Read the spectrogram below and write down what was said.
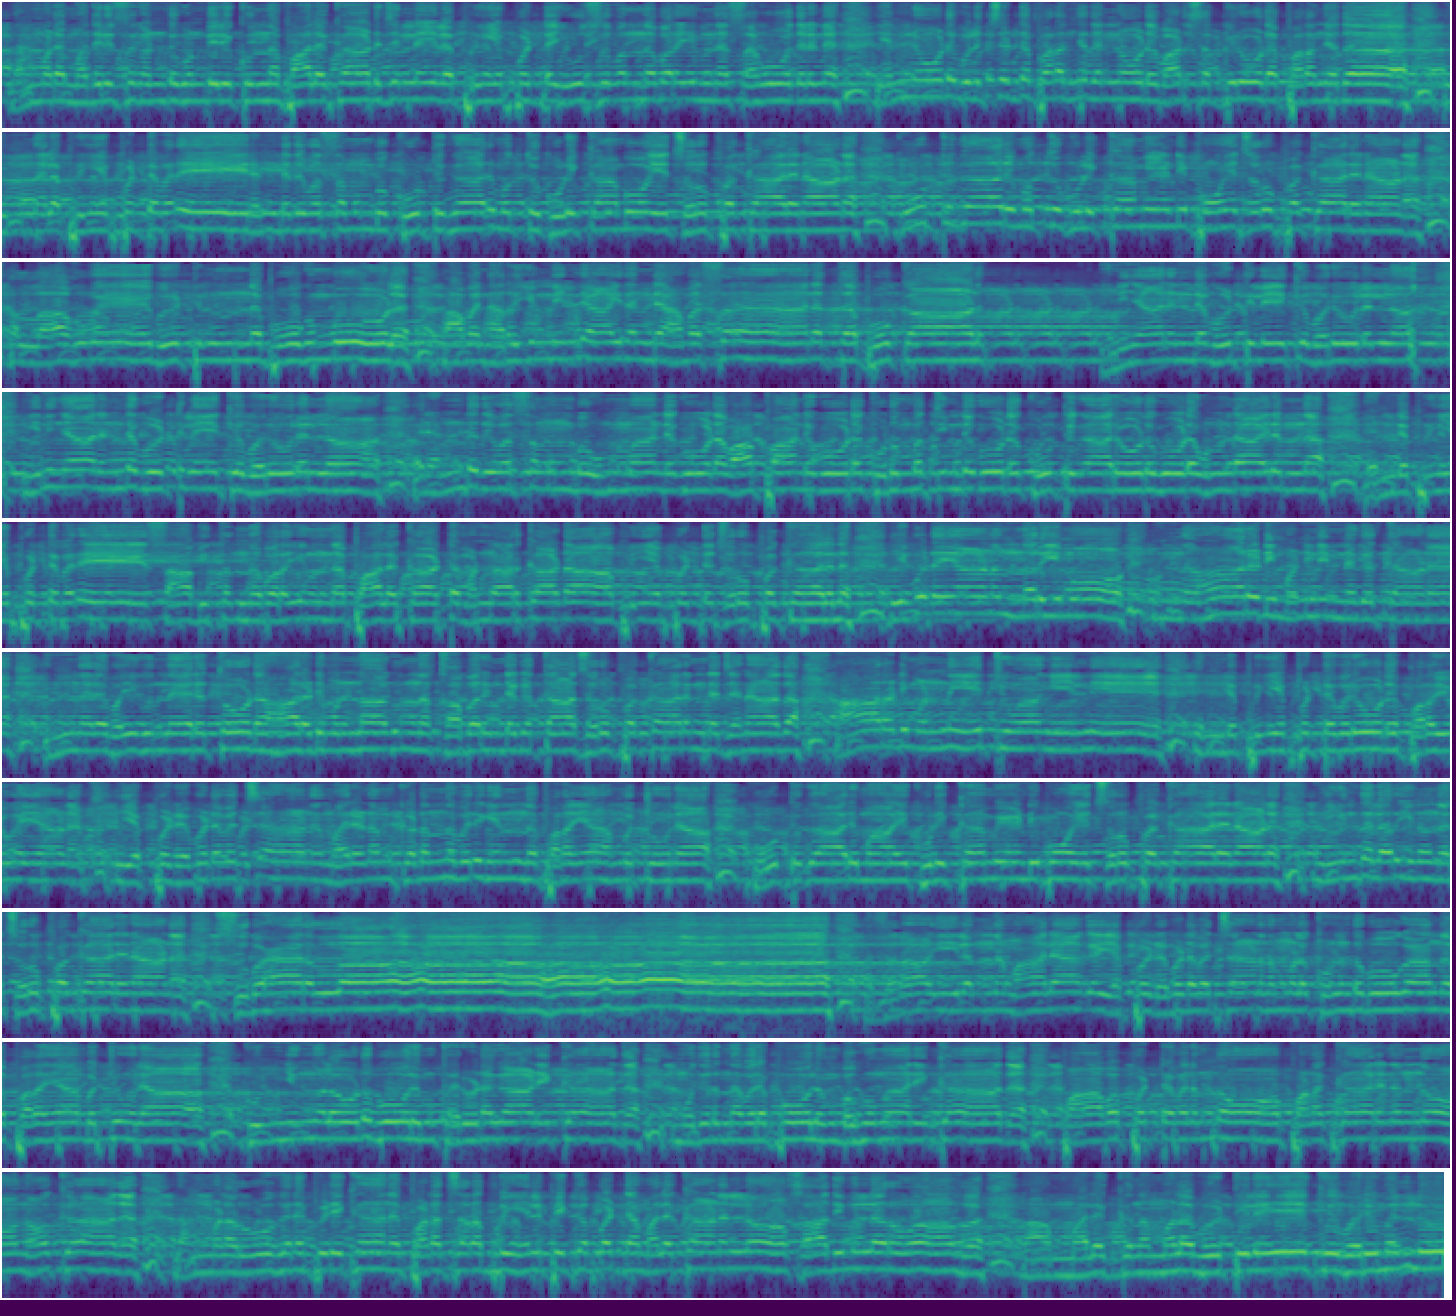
നമ്മുടെ മജിലിസ് കണ്ടുകൊണ്ടിരിക്കുന്ന പാലക്കാട് ജില്ലയിലെ പ്രിയപ്പെട്ട യൂസുഫ് എന്ന് പറയുന്ന സഹോദരന് എന്നോട് വിളിച്ചിട്ട് പറഞ്ഞത് എന്നോട് വാട്സപ്പിലൂടെ പറഞ്ഞത് ഇന്നലെ പ്രിയപ്പെട്ടവരെ രണ്ട് ദിവസം മുമ്പ് കൂട്ടുകാരുമൊത്ത് കുളിക്കാൻ പോയ ചെറുപ്പക്കാരനാണ്. കൂട്ടുകാരുമൊത്ത് കുളിക്കാൻ വേണ്ടി പോയ ചെറുപ്പക്കാരനാണ്. അള്ളാഹുവേ വീട്ടിൽ നിന്ന് പോകുമ്പോൾ അവൻ അറിയുന്നില്ല ഇതെന്റെ അവസാനത്തെ പൂക്കാണ്. ഇനി ഞാൻ എന്റെ വീട്ടിലേക്ക് വരൂലല്ലോ. ഇനി ഞാൻ എന്റെ വീട്ടിലേക്ക് വരൂലല്ലോ. രണ്ട് ദിവസം മുമ്പ് ഉമ്മാന്റെ കൂടെ വാപ്പാന്റെ കൂടെ കുടുംബത്തിന്റെ കൂടെ കൂട്ടുകാരോട് കൂടെ ഉണ്ടായിരുന്ന എന്റെ പ്രിയപ്പെട്ടവരെ സാബിത്തെന്ന് പറയുന്ന പാലക്കാട്ട് മണ്ണാർക്കാടാ പ്രിയപ്പെട്ട ചെറുപ്പക്കാരന് എവിടെയാണെന്നറിയുമോ? ഇന്ന് ആറടി മണ്ണിനകത്താണ്. ഇന്നലെ വൈകുന്നേരത്തോട് ആരടി മണ്ണാകുന്ന ഖബറിന്റെ അകത്ത് ആ ചെറുപ്പക്കാരന്റെ ജനാഥ ആറടി മണ്ണ് ഏറ്റുവാങ്ങിയില്ലേ? എന്റെ പ്രിയപ്പെട്ടവരോട് പറയുകയാണ് എപ്പോഴെവിടെ വെച്ചാണ് മരണം കടന്നു വരികയെന്ന് പറയാൻ പറ്റൂല. കൂട്ടുകാരുമായി കുളിക്കാൻ വേണ്ടി പോയ ചെറുപ്പക്കാരനാണ് നീന്തലറിയുന്ന ചെറുപ്പക്കാരനാണ്. സുബാരല്ലാ എന്ന മാലാക എപ്പോഴെവിടെ വെച്ചാണ് നമ്മൾ കൊണ്ടുപോകാന്ന് പറയാൻ പറ്റൂല. കുഞ്ഞുങ്ങളോട് പോലും കരുണ കാണിക്കാതെ മുതിർന്നവരെ പോലും ബഹുമാനിക്കാതെ പാവപ്പെട്ടവനെന്നോ പണക്കാരനെന്നോ നോക്കാതെ നമ്മളെ റൂഹനെ പിടിക്കാൻ പടച്ചറപ്പ് ഏൽപ്പിക്കപ്പെട്ട മലക്കാണല്ലോ ഖാദിമുല്ല റുവാഹ് ആ മലക്ക് നമ്മളെ വീട്ടിലേക്ക് വരുമല്ലോ.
